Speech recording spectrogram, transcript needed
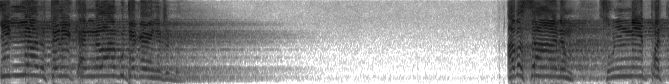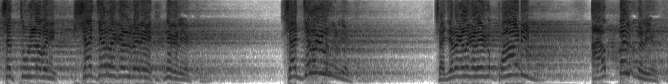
ഇല്ലാതെ തെളിയിക്കാൻ നിങ്ങൾ ആൺകുട്ടിയൊക്കെ കഴിഞ്ഞിട്ടുണ്ട്. അവസാനം സുന്നി പച്ചത്തുള്ളവർ ഷജറകൾ വരെ എന്നെ കളിയാക്കി. ഷജറകൾ കളിയാക്കി. ഷജറകൾ കളിയാക്കി പാടില്ല. അബ്ബരും കളിയാക്കി.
